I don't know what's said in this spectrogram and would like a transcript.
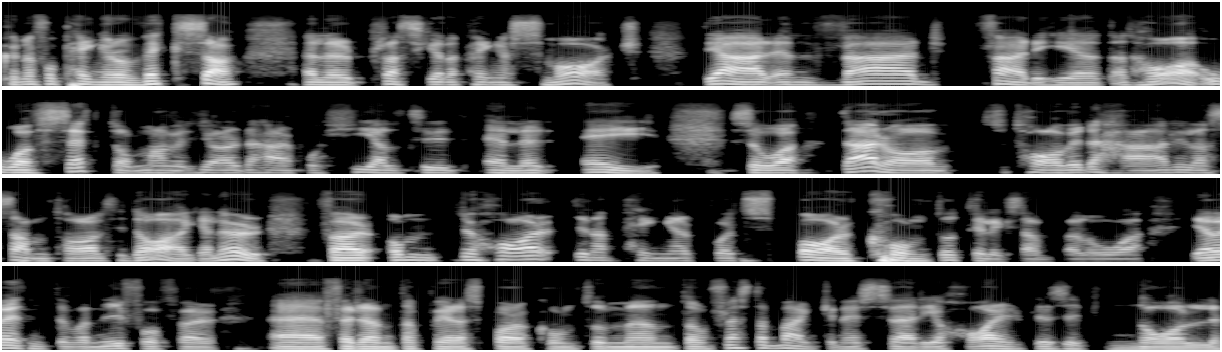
kunna få pengar att växa eller placera pengar smart. Det är en värd färdighet att ha oavsett om man vill göra det här på heltid eller ej. Så därav så tar vi det här lilla samtalet idag, eller hur? För om du har dina pengar på ett sparkonto till exempel och jag vet inte vad ni får för, eh, för ränta på era sparkonton men de flesta bankerna i Sverige har i princip 0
